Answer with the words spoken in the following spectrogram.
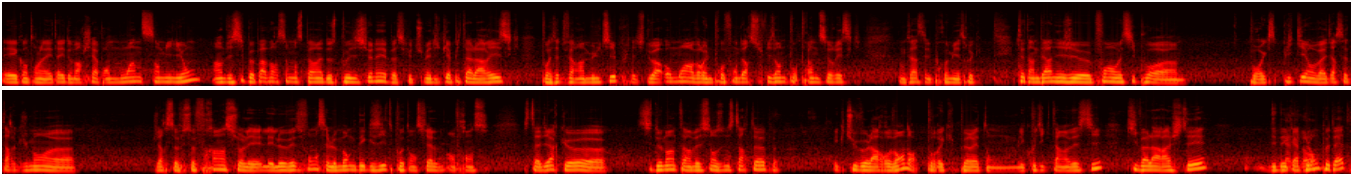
Et quand on a des tailles de marché à prendre moins de 100 millions, un VC ne peut pas forcément se permettre de se positionner parce que tu mets du capital à risque pour essayer de faire un multiple et tu dois au moins avoir une profondeur suffisante pour prendre ce risque. Donc ça c'est le premier truc. Peut-être un dernier point aussi pour, euh, pour expliquer on va dire cet argument euh, ce, frein sur les, levées de fonds, c'est le manque d'exit potentiel en France. C'est-à-dire que euh, si demain tu as investi dans une startup et que tu veux la revendre pour récupérer ton, l'équity que tu as investi, qui va la racheter? Des décathlons peut-être,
